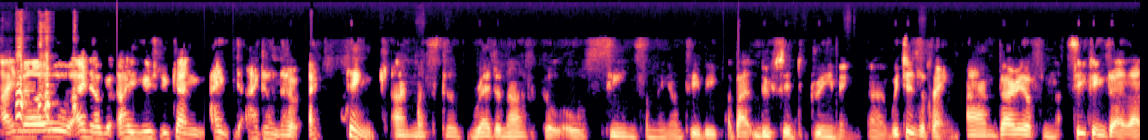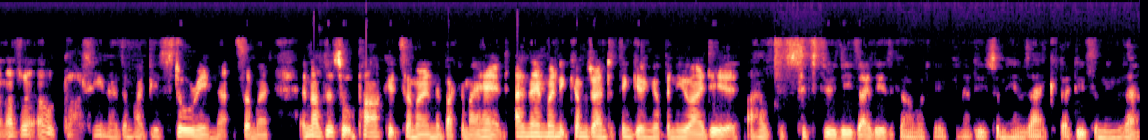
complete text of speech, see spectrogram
I know, I know, but I usually can. I, I don't know. I think I must have read an article or seen something on TV about lucid dreaming, uh, which is a thing. And very often I see things like that, and I thought, oh gosh, you know, there might be a story in that somewhere. And I'll just sort of park it somewhere in the back of my head. And then when it comes around to thinking up a new idea, I'll just sift through these ideas and go, oh, can I do something with that? Could I do something with that?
